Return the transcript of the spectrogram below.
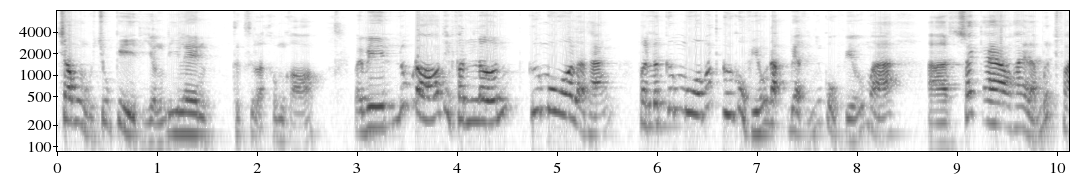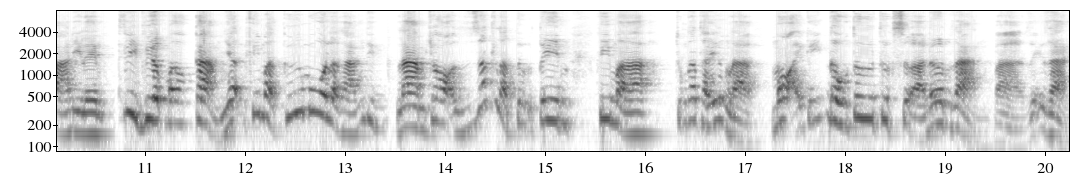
trong một chu kỳ thị trường đi lên thực sự là không khó bởi vì lúc đó thì phần lớn cứ mua là thắng phần lớn cứ mua bất cứ cổ phiếu đặc biệt là những cổ phiếu mà à, sách out hay là bứt phá đi lên. Thì việc mà cảm nhận khi mà cứ mua là thắng thì làm cho họ rất là tự tin khi mà chúng ta thấy rằng là mọi cái đầu tư thực sự là đơn giản và dễ dàng.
